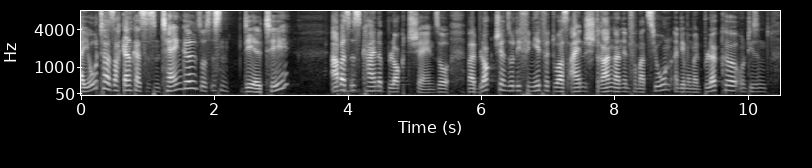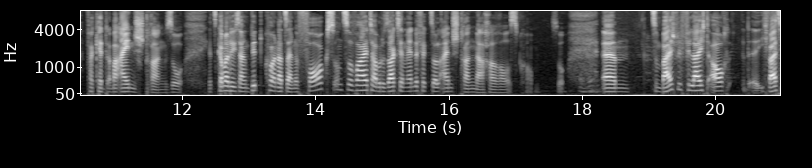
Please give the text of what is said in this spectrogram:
IOTA sagt ganz klar, es ist ein Tangle, so es ist ein DLT, aber es ist keine Blockchain. So, weil Blockchain so definiert wird, du hast einen Strang an Informationen, in dem Moment Blöcke und die sind verkettet, aber einen Strang. So, jetzt kann man natürlich sagen, Bitcoin hat seine Forks und so weiter, aber du sagst ja im Endeffekt soll ein Strang nachher rauskommen. So, mhm. ähm, zum Beispiel vielleicht auch, ich weiß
